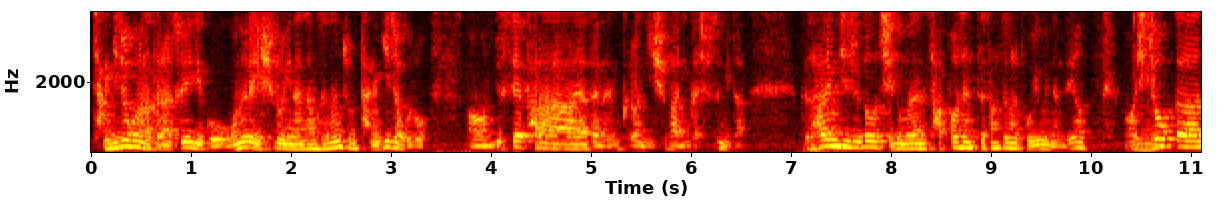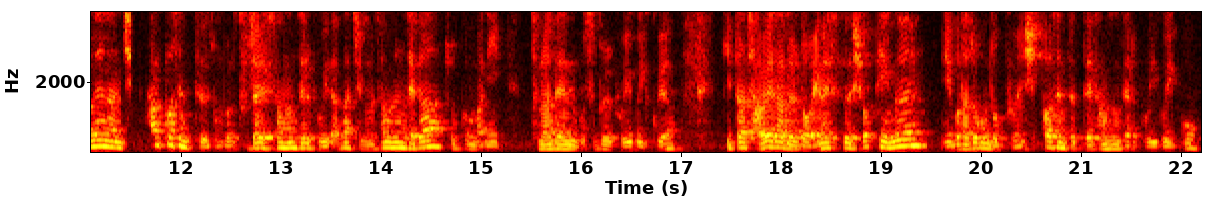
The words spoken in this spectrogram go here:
장기적으로 나타날 수익이고 오늘의 이슈로 인한 상승은 좀 단기적으로 어, 뉴스에 팔아야 되는 그런 이슈가 아닌가 싶습니다. 그래서 하림 지주도 지금은 4% 상승을 보이고 있는데요. 어, 네. 시초가는 한 13% 정도로 두 자릿수 상승세를 보이다가 지금은 상승세가 조금 많이 둔화된 모습을 보이고 있고요. 기타 자회사들도 NS 쇼핑은 이보다 조금 높은 10%대 상승세를 보이고 있고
